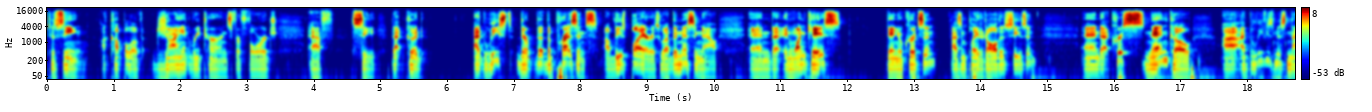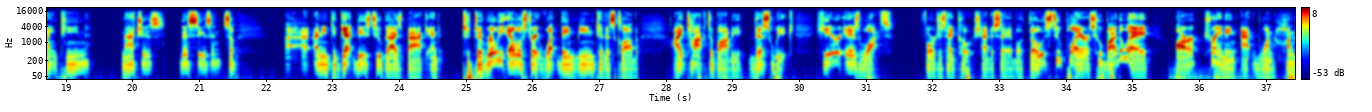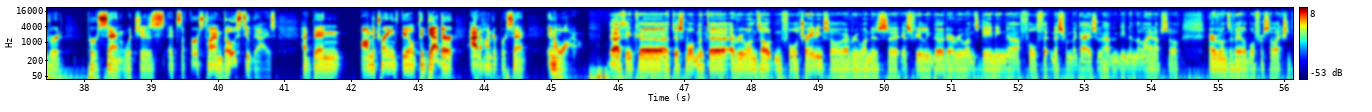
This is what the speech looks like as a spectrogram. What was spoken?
to seeing a couple of giant returns for Forge FC that could at least their the, the presence of these players who have been missing now. And uh, in one case, Daniel Krutzen hasn't played at all this season. And uh, Chris Nanco, uh, I believe he's missed 19 matches this season. So, I, I mean, to get these two guys back and to, to really illustrate what they mean to this club, I talked to Bobby this week. Here is what Forge's head coach had to say about those two players who, by the way, are training at 100%, which is it's the first time those two guys have been on the training field together at 100% in a while. Yeah, I think uh, at this moment uh, everyone's out in full training, so everyone is uh, is feeling good. Everyone's gaining uh, full fitness from the guys who haven't been in the lineup, so everyone's available for selection.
